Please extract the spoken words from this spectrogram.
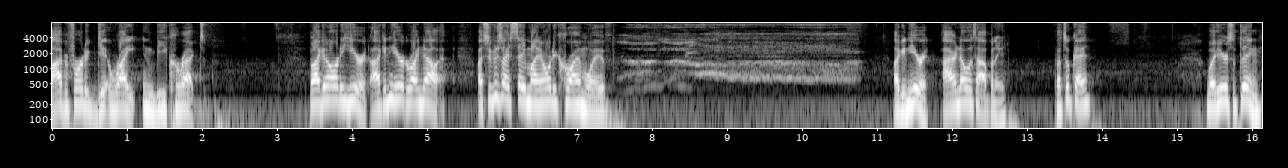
But I prefer to get right and be correct. But I can already hear it. I can hear it right now. As soon as I say minority crime wave, I can hear it. I know what's happening. That's okay. But here's the thing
